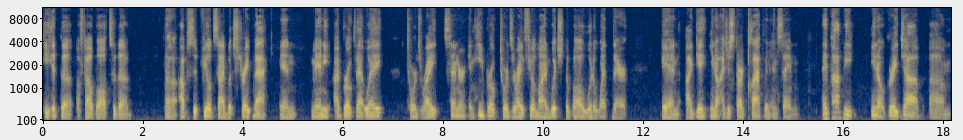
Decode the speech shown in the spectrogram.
he hit the a foul ball to the uh, opposite field side, but straight back. And Manny, I broke that way towards right center, and he broke towards the right field line, which the ball would have went there. And I gave, you know, I just started clapping and saying, "Hey, Poppy, you know, great job um,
